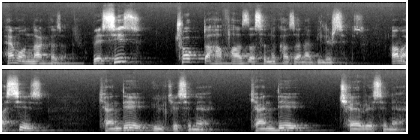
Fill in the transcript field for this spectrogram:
hem onlar kazanır. Ve siz çok daha fazlasını kazanabilirsiniz. Ama siz kendi ülkesine, kendi çevresine,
